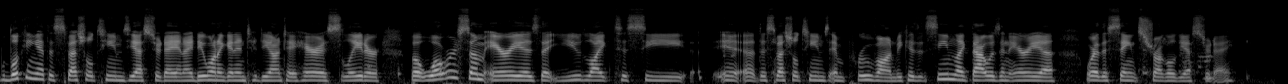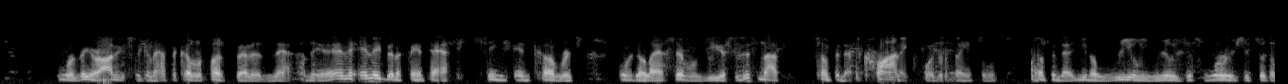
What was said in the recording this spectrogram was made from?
looking at the special teams yesterday, and I do want to get into Deonte Harris later, but what were some areas that you'd like to see uh, the special teams improve on? Because it seemed like that was an area where the Saints struggled yesterday. Well, they are obviously going to have to cover punts better than that. I mean, and, and they've been a fantastic team in coverage over the last several years. So this is not something that's chronic for the Saints or something that, you know, really, really just worries you to the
